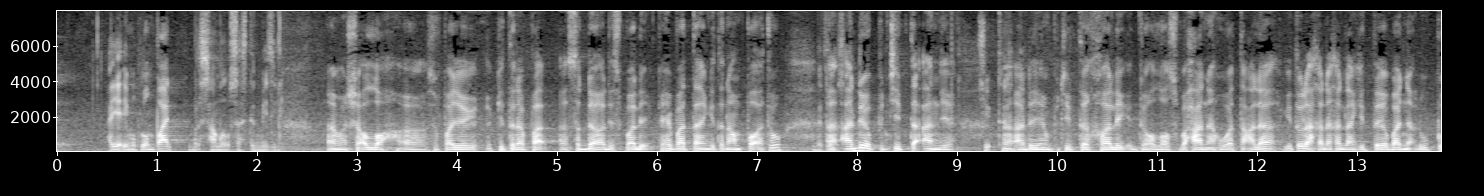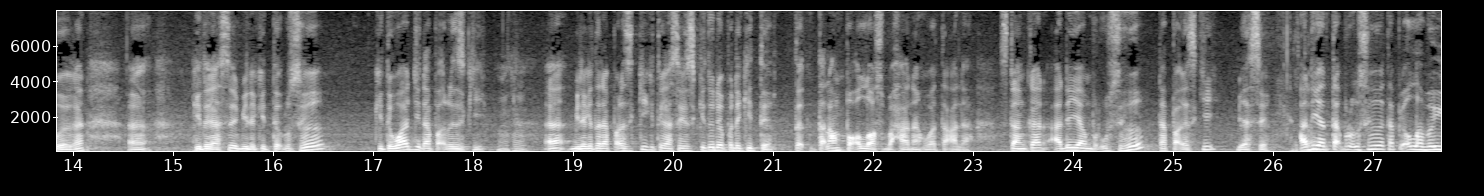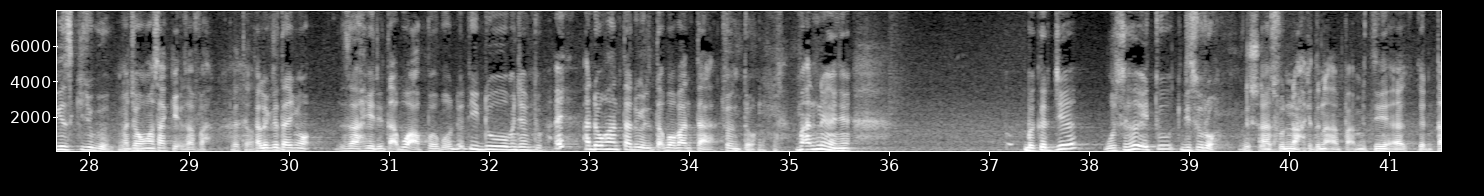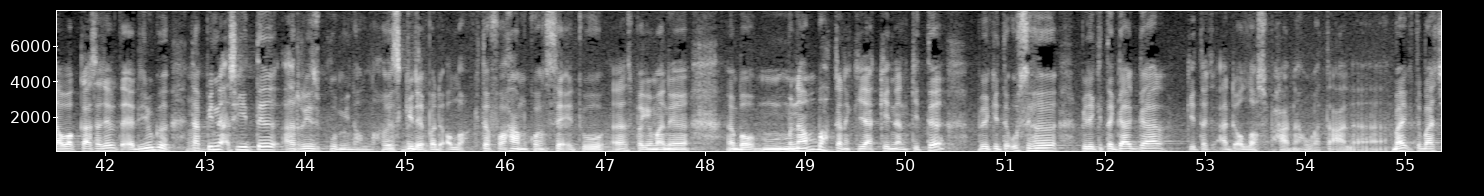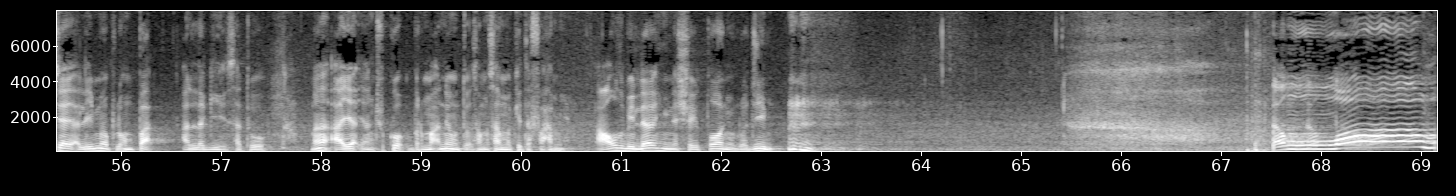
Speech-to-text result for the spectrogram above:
Ayat 54 bersama Ustaz Tirmizi. Uh, Masya Allah uh, supaya kita dapat uh, sedar di sebalik kehebatan yang kita nampak tu Betul, uh, ada penciptaan dia. Uh, ada yang pencipta Khalik itu Allah Subhanahu Wa Taala. Itulah kadang-kadang kita banyak lupa kan. Uh, kita rasa bila kita usaha kita wajib dapat rezeki. Uh-huh. Eh, bila kita dapat rezeki, kita rasa rezeki itu daripada kita. Tak, tak nampak Allah Subhanahu Wa Taala. Sedangkan ada yang berusaha dapat rezeki biasa. Betul. Ada yang tak berusaha tapi Allah bagi rezeki juga. Uh-huh. Macam orang sakit Safah. Kalau kita tengok Zahir dia tak buat apa pun dia tidur macam tu. Eh, ada orang hantar duit dia tak buat bantal. Contoh. Maknanya bekerja usaha itu disuruh. disuruh. Uh, sunnah kita nak dapat mesti uh, tawakal saja tak ada juga. Hmm. Tapi nak cerita rizqu minallah, rezeki Betul. daripada Allah. Kita faham konsep itu uh, sebagaimana uh, menambahkan keyakinan kita bila kita usaha, bila kita gagal, kita ada Allah Subhanahu Wa Taala. Baik kita baca ayat 54 ada lagi satu uh, ayat yang cukup bermakna untuk sama-sama kita fahami. A'udzubillahi minasyaitonirrajim. الله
